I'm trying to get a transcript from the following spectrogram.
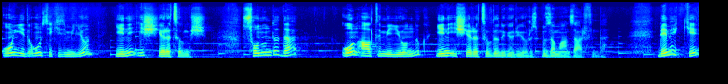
17-18 milyon yeni iş yaratılmış. Sonunda da 16 milyonluk yeni iş yaratıldığını görüyoruz bu zaman zarfında. Demek ki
